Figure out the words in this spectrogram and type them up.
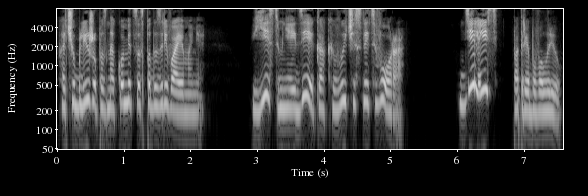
Хочу ближе познакомиться с подозреваемыми. Есть у меня идея, как вычислить вора». «Делись!» — потребовал Рю.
